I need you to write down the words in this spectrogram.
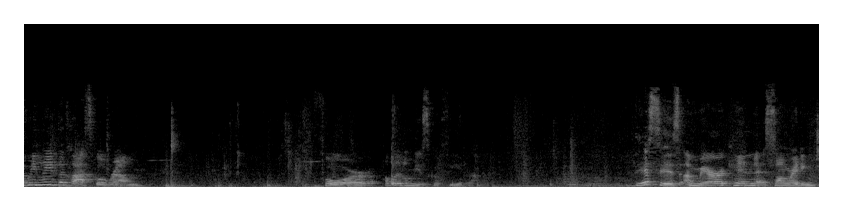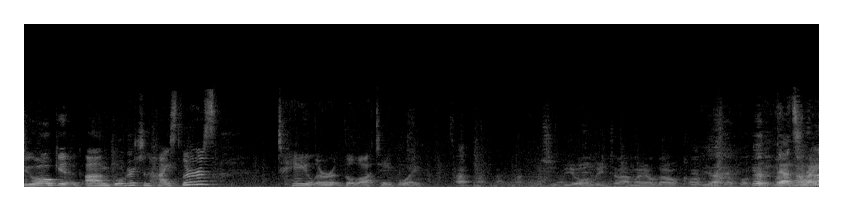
we leave the classical realm for a little musical theater. This is American songwriting duo um, Goldrich and Heisler's Taylor the Latte Boy. This is the only time I allow coffee yeah. cup on That's right.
